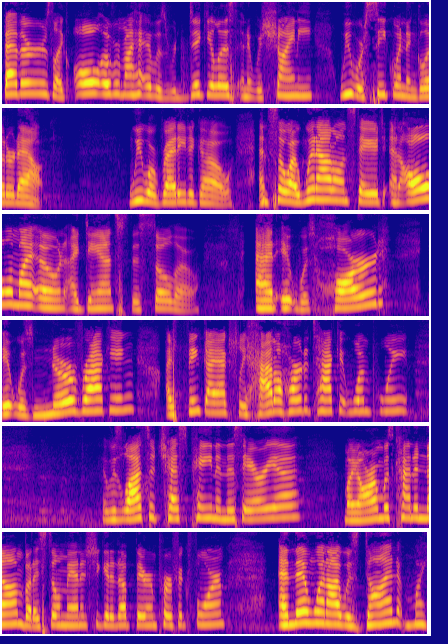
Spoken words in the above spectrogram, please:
feathers like all over my head. It was ridiculous and it was shiny. We were sequined and glittered out. We were ready to go. And so I went out on stage and all on my own, I danced this solo. And it was hard. It was nerve wracking. I think I actually had a heart attack at one point. There was lots of chest pain in this area. My arm was kind of numb, but I still managed to get it up there in perfect form. And then when I was done, my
